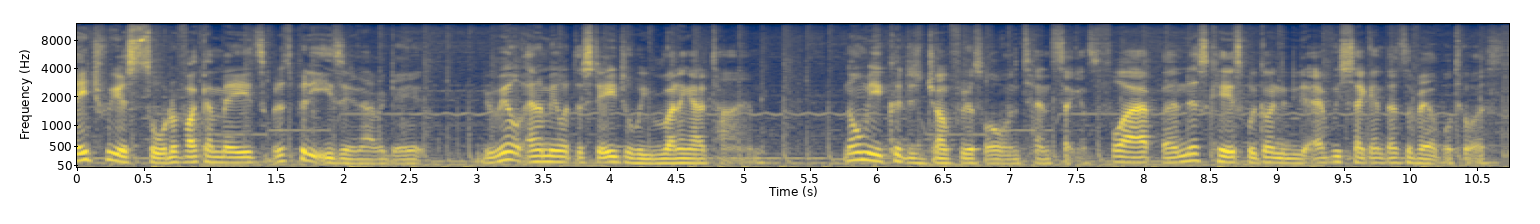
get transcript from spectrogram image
Stage 3 is sort of like a maze, but it's pretty easy to navigate. Your real enemy with the stage will be running out of time. Normally you could just jump through this level in 10 seconds flat, but in this case we're going to need every second that's available to us.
